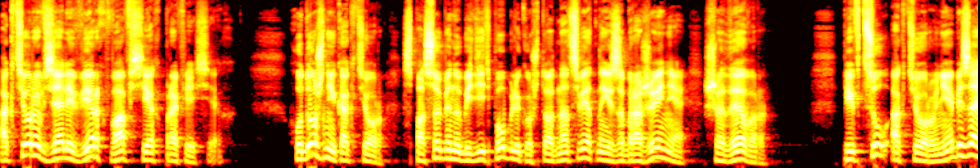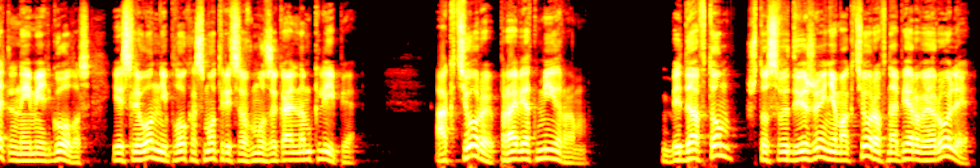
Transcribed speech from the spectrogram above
актеры взяли вверх во всех профессиях. Художник-актер способен убедить публику, что одноцветное изображение – шедевр – Певцу-актеру не обязательно иметь голос, если он неплохо смотрится в музыкальном клипе. Актеры правят миром. Беда в том, что с выдвижением актеров на первые роли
